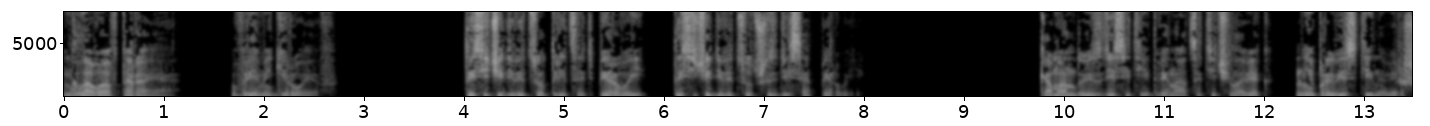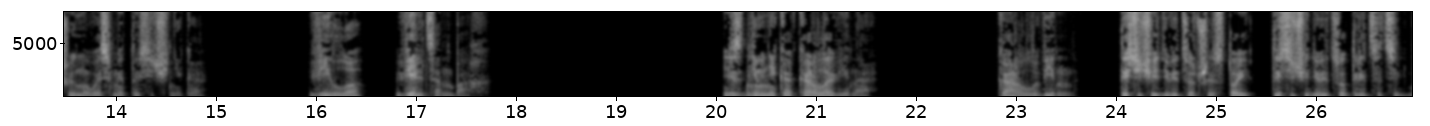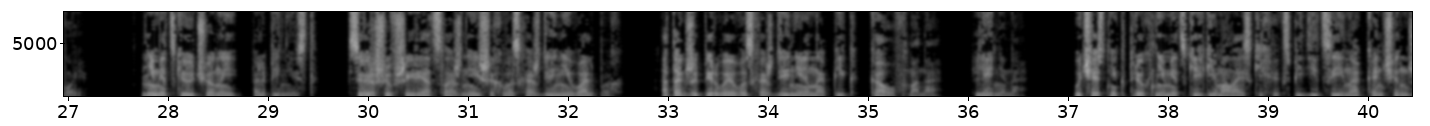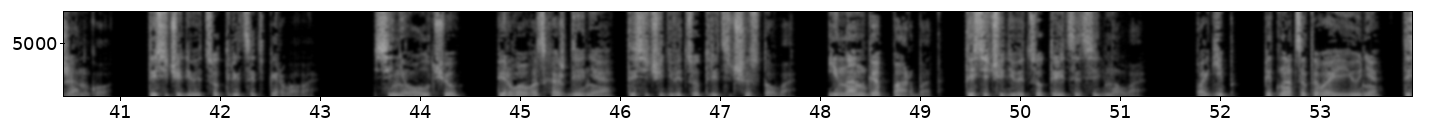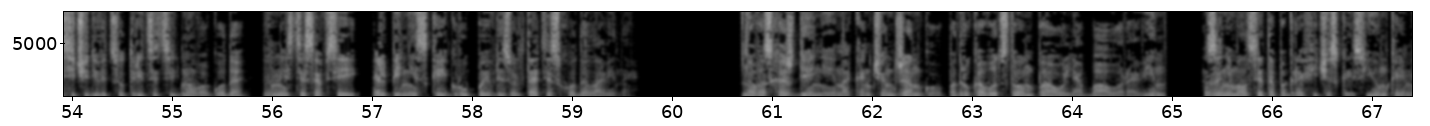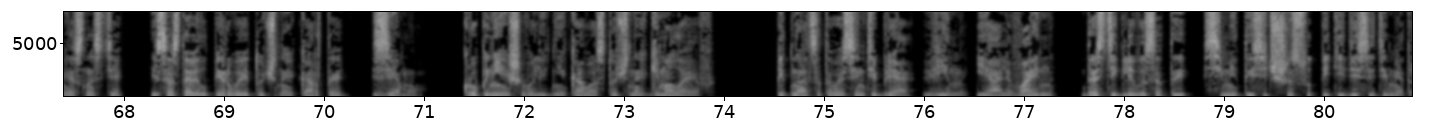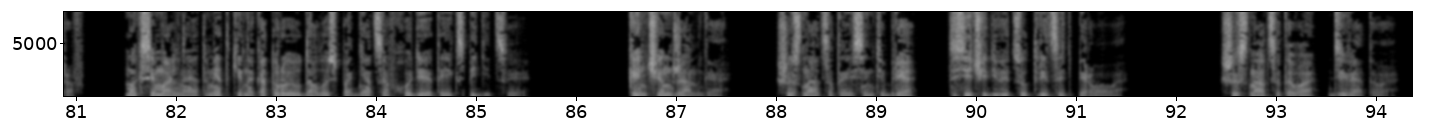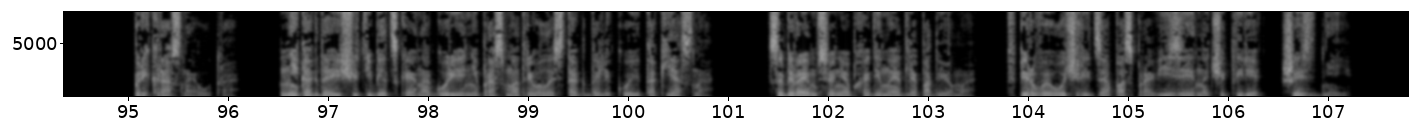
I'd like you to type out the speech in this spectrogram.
Глава вторая. Время героев. 1931-1961. Команду из 10-12 человек не провести на вершину восьмитысячника. Вилло Вельценбах. Из дневника Карла Вина. Карл Вин, 1906-1937. Немецкий ученый-альпинист совершивший ряд сложнейших восхождений в Альпах, а также первое восхождение на пик Кауфмана, Ленина, участник трех немецких гималайских экспедиций на Канченджангу 1931 Синеолчу, первое восхождение 1936 и Нанга Парбат 1937 погиб 15 июня 1937 года вместе со всей альпинистской группой в результате схода лавины. На восхождении на Канченджангу под руководством Пауля Бауэра-Вин занимался топографической съемкой местности и составил первые точные карты Зему, крупнейшего ледника восточных Гималаев. 15 сентября Вин и Аль-Вайн достигли высоты 7650 метров, максимальной отметки, на которую удалось подняться в ходе этой экспедиции. Канченджанга. 16 сентября 1931. 16-9. Прекрасное утро. Никогда еще тибетское Нагорье не просматривалось так далеко и так ясно. Собираем все необходимое для подъема. В первую очередь запас провизии на 4-6 дней.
